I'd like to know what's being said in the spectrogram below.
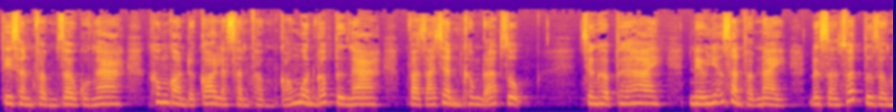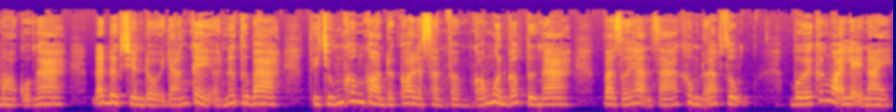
thì sản phẩm dầu của Nga không còn được coi là sản phẩm có nguồn gốc từ Nga và giá trần không được áp dụng. Trường hợp thứ hai, nếu những sản phẩm này được sản xuất từ dầu mỏ của Nga đã được chuyển đổi đáng kể ở nước thứ ba, thì chúng không còn được coi là sản phẩm có nguồn gốc từ Nga và giới hạn giá không được áp dụng. Với các ngoại lệ này,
